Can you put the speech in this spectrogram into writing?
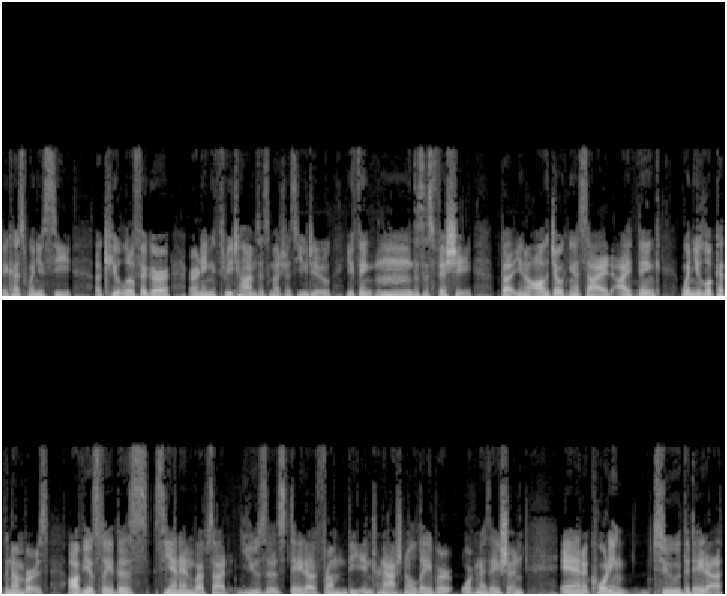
Because when you see a cute little figure earning three times as much as you do, you think, hmm, this is fishy. But, you know, all the joking aside, I think when you look at the numbers, obviously this CNN website uses data from the International Labor Organization. And according to the data,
